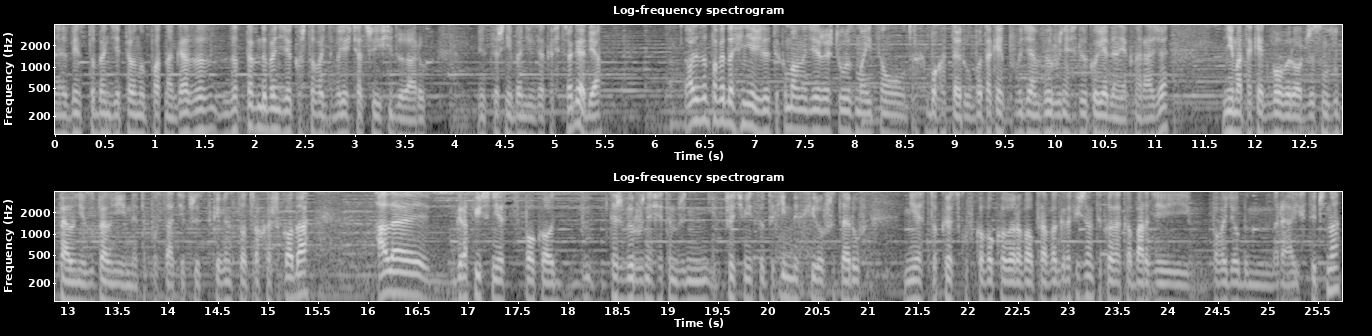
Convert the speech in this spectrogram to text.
yy, więc to będzie pełnopłatna gra. Zapewne będzie kosztować 20-30 dolarów, więc też nie będzie to jakaś tragedia. Ale zapowiada się nieźle, tylko mam nadzieję, że jeszcze urozmaicą trochę bohaterów, bo tak jak powiedziałem, wyróżnia się tylko jeden jak na razie. Nie ma tak jak w Overwatch, że są zupełnie, zupełnie inne te postacie wszystkie, więc to trochę szkoda ale graficznie jest spoko. Też wyróżnia się tym, że w przeciwieństwie do tych innych hero shooterów nie jest to kreskówkowo-kolorowa oprawa graficzna, tylko taka bardziej, powiedziałbym, realistyczna.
